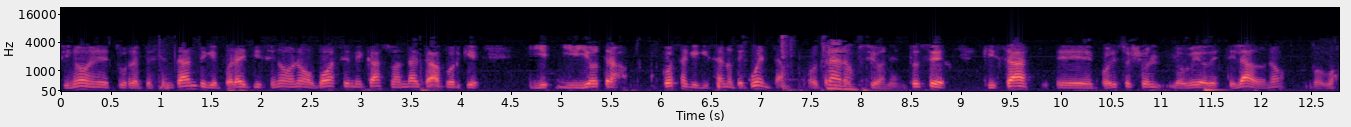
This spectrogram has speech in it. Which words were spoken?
sino es tu representante que por ahí te dice, no, no, vos haceme caso, anda acá porque y, y otras cosas que quizás no te cuentan, otras Claro. opciones. Entonces, quizás, eh, por eso yo lo veo de este lado, ¿no? Vos-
